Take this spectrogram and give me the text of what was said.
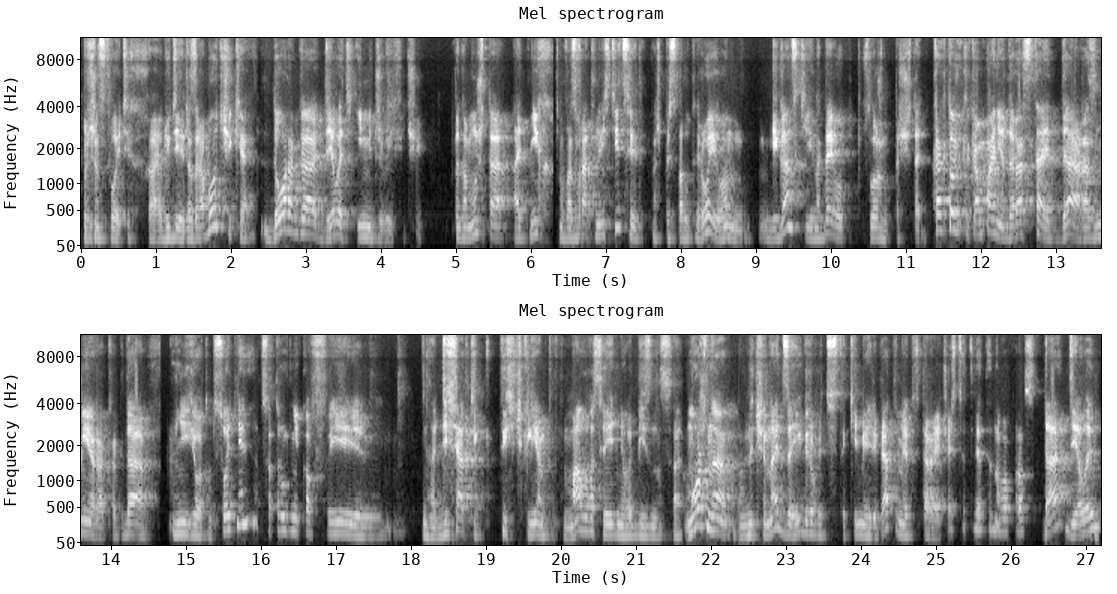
большинство этих а, людей разработчики, дорого делать имиджевые фичи потому что от них возврат инвестиций, наш пресловутый ROI, он гигантский, иногда его сложно посчитать. Как только компания дорастает до размера, когда у нее там сотни сотрудников и десятки тысяч клиентов малого среднего бизнеса. Можно начинать заигрывать с такими ребятами. Это вторая часть ответа на вопрос. Да, делаем.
